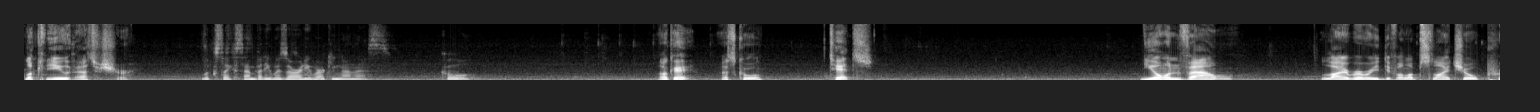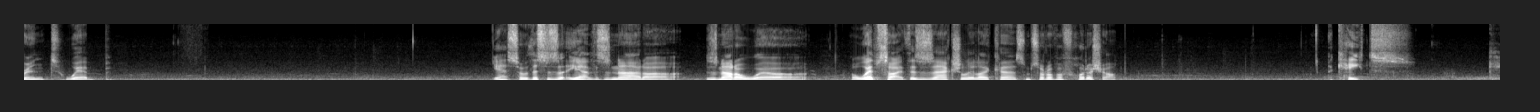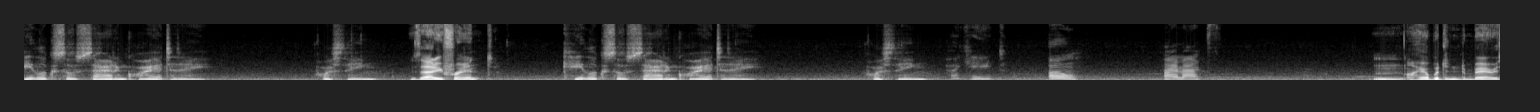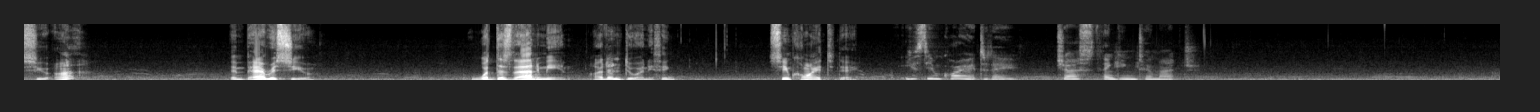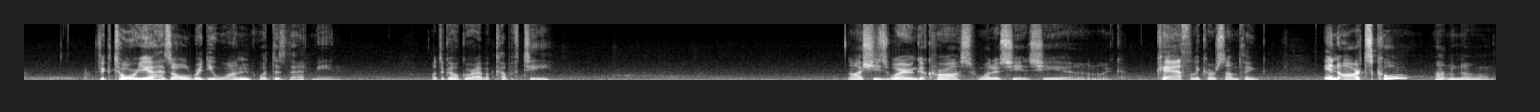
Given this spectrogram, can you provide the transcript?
look new. That's for sure. Looks like somebody was already working on this. Cool. Okay, that's cool. Tits. Yon Vow. Library develop slideshow print web. Yeah, so this is a, yeah, this is not a this is not a uh, a website. This is actually like uh, some sort of a Photoshop. Kate, Kate looks so sad and quiet today. Poor thing. is that your friend? Kate looks so sad and quiet today. Poor thing. Hi, Kate. Oh. Hi, Max. Hmm, I hope it didn't embarrass you. Huh? Embarrass you? What does that mean? I didn't do anything. Seem quiet today. You seem quiet today. Just thinking too much. Victoria has already won? What does that mean? Want to go grab a cup of tea? Oh, she's wearing a cross. What is she? Is she, uh, like, Catholic or something? In art school? I don't know.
